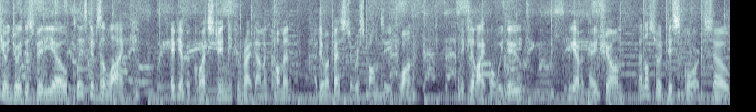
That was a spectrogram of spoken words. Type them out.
If you enjoyed this video, please give us a like. If you have a question, you can write down a comment. I do my best to respond to each one. And if you like what we do, we have a Patreon and also a Discord, so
